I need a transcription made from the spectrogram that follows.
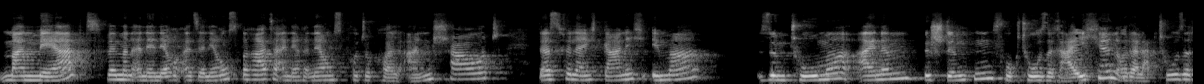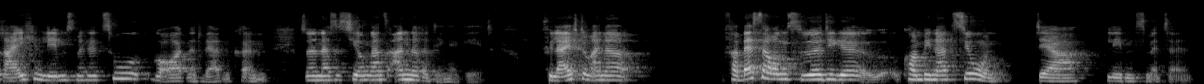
man merkt, wenn man Ernährung, als Ernährungsberater ein Ernährungsprotokoll anschaut, dass vielleicht gar nicht immer Symptome einem bestimmten fruktosereichen oder laktosereichen Lebensmittel zugeordnet werden können, sondern dass es hier um ganz andere Dinge geht. Vielleicht um eine verbesserungswürdige Kombination der Lebensmittel.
